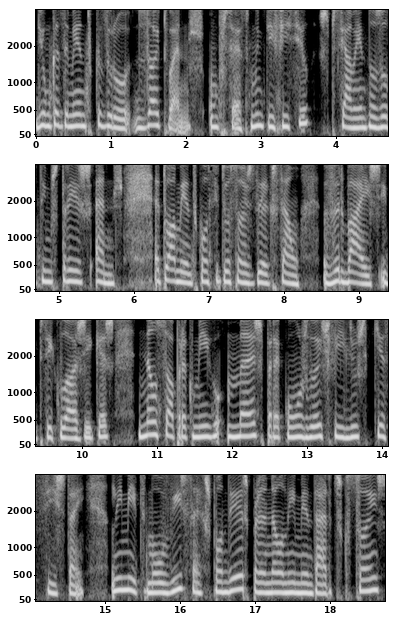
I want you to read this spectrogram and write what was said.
de um casamento que durou 18 anos. Um processo muito difícil, especialmente nos últimos três anos. Atualmente com situações de agressão verbais e psicológicas, não só para comigo, mas para com os dois filhos que assistem. Limite-me a ouvir sem responder para não alimentar discussões,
